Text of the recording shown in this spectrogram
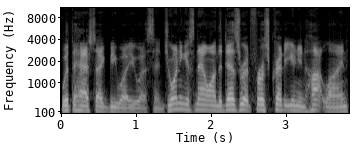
with the hashtag BYUSN. Joining us now on the Deseret First Credit Union hotline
